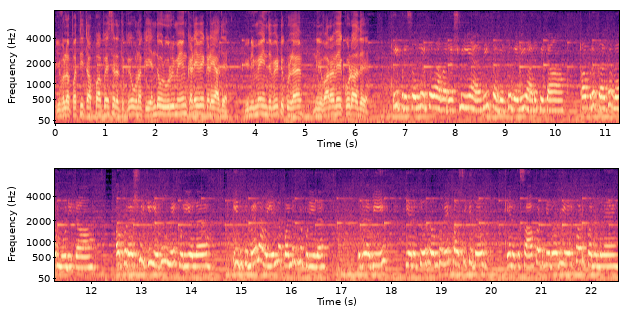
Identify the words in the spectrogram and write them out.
இவளை பத்தி தப்பா பேசுறதுக்கு உனக்கு எந்த ஒரு உரிமையும் கிடையவே கிடையாது. இனிமே இந்த வீட்டுக்குள்ள நீ வரவே கூடாது. இப்படி சொல்லிட்டு அவன் ரஷ்மிய வீட்டை விட்டு வெளியே அனுப்பிட்டான். அப்புறம் கதவை மூடிட்டான். அப்ப ரஷ்மிக்கு எதுவுமே புரியல. இதுக்கு மேல அவன் என்ன பண்றதுன்னு புரியல. ரவி எனக்கு ரொம்பவே பசிக்குது. எனக்கு சாப்பாட்டுக்கு ஏதாவது ஏற்பாடு பண்ணுங்களேன்.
